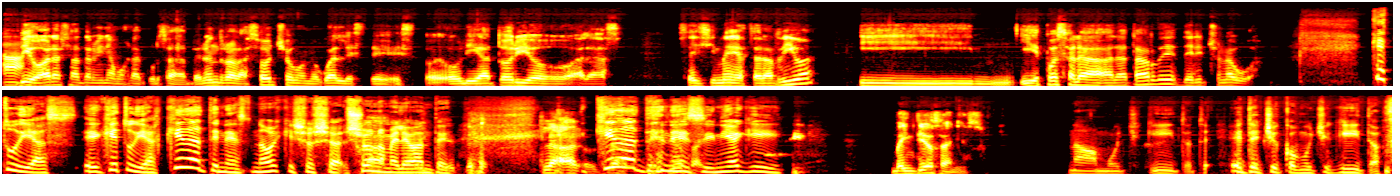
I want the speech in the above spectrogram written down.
Ah. Digo, ahora ya terminamos la cursada, pero entro a las 8, con lo cual este, es obligatorio a las 6 y media estar arriba. Y, y después a la, a la tarde, Derecho en la UBA. ¿Qué estudias? Eh, ¿Qué estudias? ¿Qué edad tenés? No, es que yo ya, yo no Ah, me levanté. claro. ¿Qué claro, edad tenés, 22 años. Iñaki? 22 años. No, muy chiquito. Este, este chico muy chiquito.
